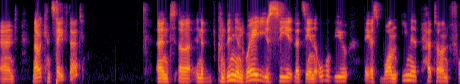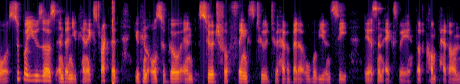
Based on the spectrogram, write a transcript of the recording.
and now I can save that. And uh, in a convenient way, you see, let's say, an overview there is one email pattern for super users, and then you can extract it. You can also go and search for things to, to have a better overview and see there's an axway.com pattern,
